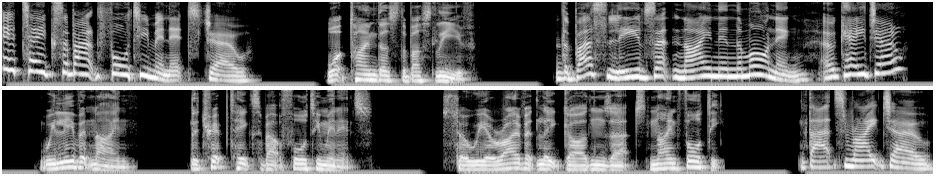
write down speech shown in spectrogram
It takes about 40 minutes, Joe. What time does the bus leave? The bus leaves at 9 in the morning. OK, Joe? We leave at 9. The trip takes about 40 minutes. So we arrive at Lake Gardens at 9.40. That's right, Joe.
